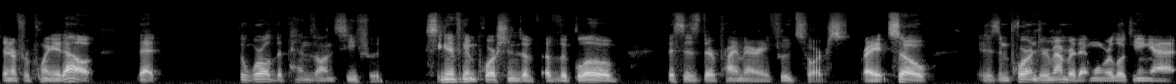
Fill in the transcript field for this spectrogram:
Jennifer pointed out, that the world depends on seafood. Significant portions of, of the globe, this is their primary food source, right? So it is important to remember that when we're looking at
